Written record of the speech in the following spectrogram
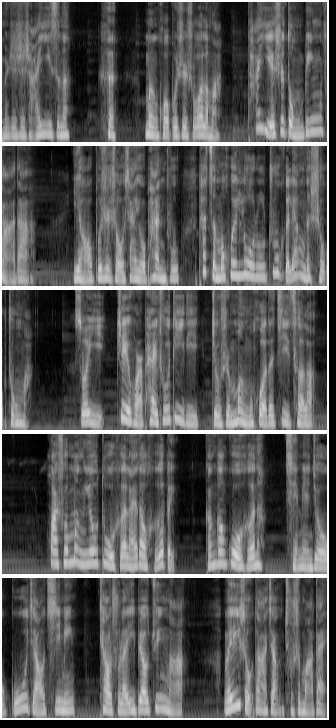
们这是啥意思呢？哼，孟获不是说了吗？他也是懂兵法的，要不是手下有叛徒，他怎么会落入诸葛亮的手中嘛？所以这会儿派出弟弟就是孟获的计策了。话说孟优渡河来到河北，刚刚过河呢，前面就鼓角齐鸣，跳出来一彪军马。为首大将就是马岱，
